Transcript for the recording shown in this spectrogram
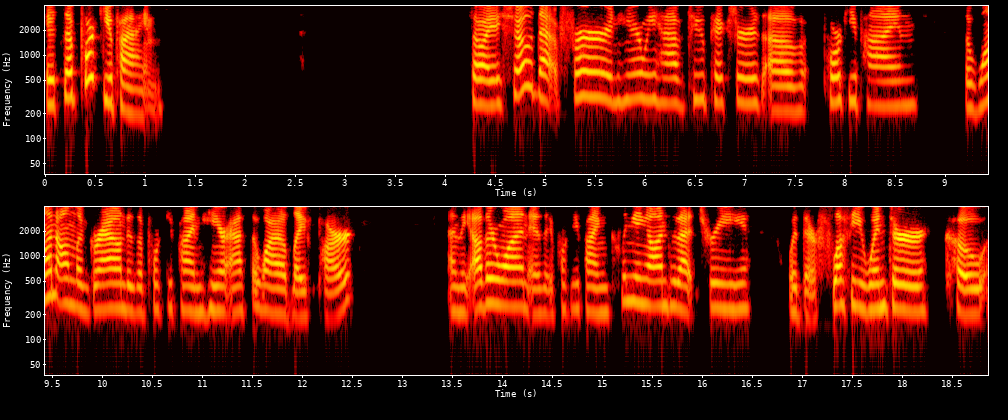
It's a porcupine. So I showed that fur and here we have two pictures of porcupines. The one on the ground is a porcupine here at the wildlife park. And the other one is a porcupine clinging onto that tree with their fluffy winter coat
